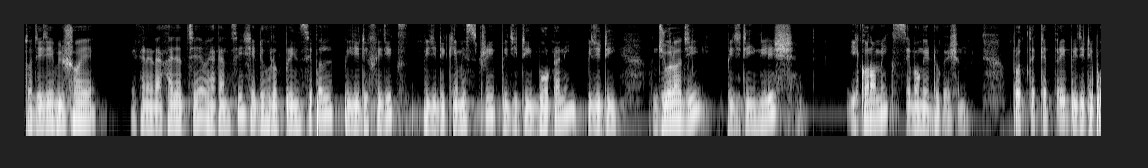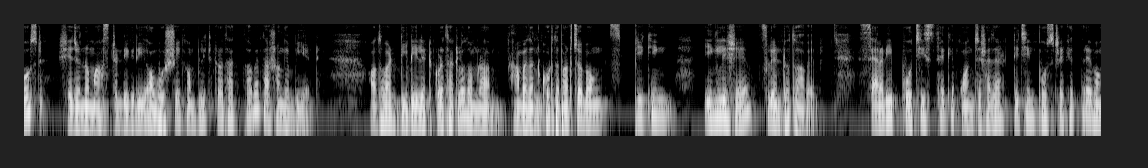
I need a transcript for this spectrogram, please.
তো যে যে বিষয়ে এখানে দেখা যাচ্ছে ভ্যাকেন্সি সেটি হলো principal PGT physics PGT chemistry PGT botany PGT zoology PGT English economics এবং এডুকেশন প্রত্যেক ক্ষেত্রেই পিজিটি পোস্ট সেজন্য মাস্টার ডিগ্রি অবশ্যই কমপ্লিট করে থাকতে হবে, তার সঙ্গে বিএড অথবা ডিএলএড করে থাকলেও তোমরা আবেদন করতে পারছ এবং স্পিকিং ইংলিশে ফ্লুয়েন্ট হতে হবে। স্যালারি পঁচিশ থেকে পঞ্চাশ হাজার টিচিং পোস্টের ক্ষেত্রে এবং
